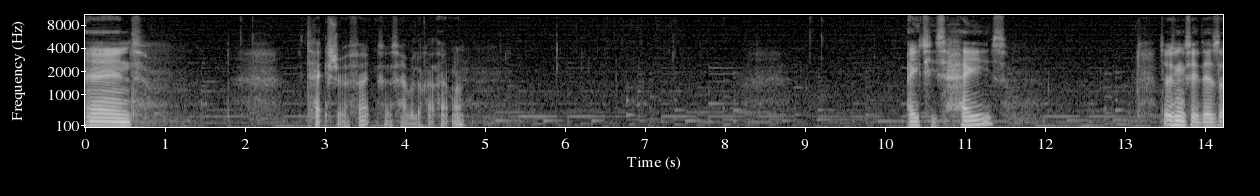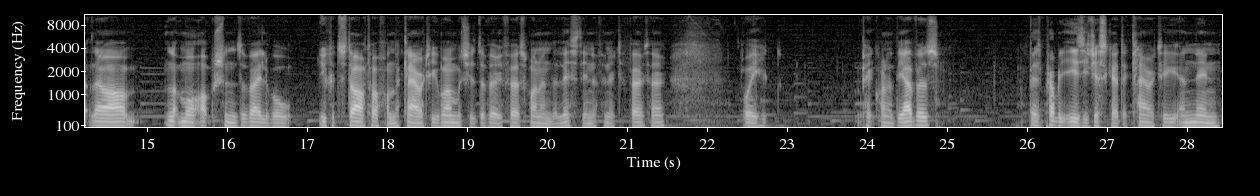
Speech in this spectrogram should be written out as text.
And texture effects, let's have a look at that one. Eighties haze. So as you can see, there's there are a lot more options available. You could start off on the clarity one, which is the very first one in the list in Affinity Photo, or you could pick one of the others. But it's probably easy just go to clarity, and then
